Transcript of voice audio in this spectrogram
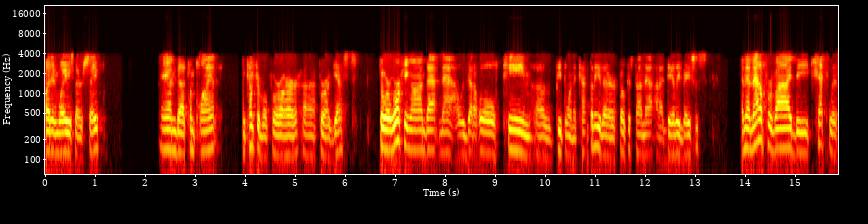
but in ways that are safe and uh, compliant and comfortable for our uh, for our guests. So we're working on that now. We've got a whole team of people in the company that are focused on that on a daily basis, and then that'll provide the checklist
